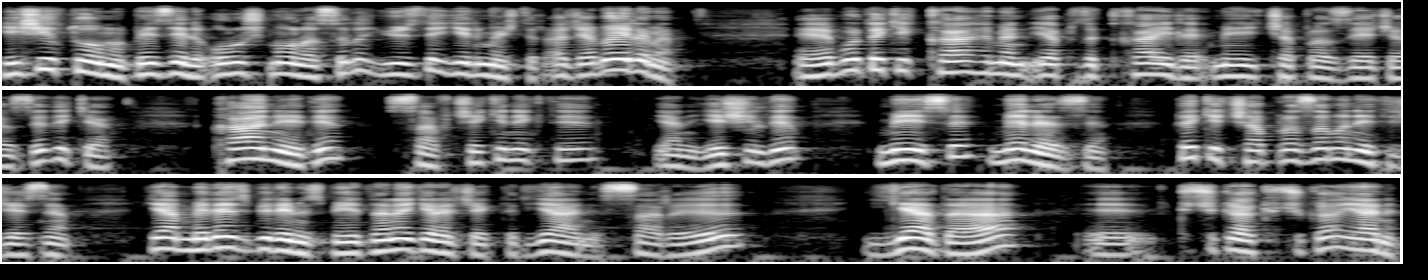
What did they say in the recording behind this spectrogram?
yeşil tohumlu bezelye oluşma olasılığı %25'tir. Acaba öyle mi? E, buradaki K hemen yaptık. K ile M'yi çaprazlayacağız dedik ya. K neydi? Saf çekinikti. Yani yeşildi. M ise melezdi. Peki çaprazlama neticesinde ya melez birimiz meydana gelecektir. Yani sarı ya da e, küçük a küçük a yani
